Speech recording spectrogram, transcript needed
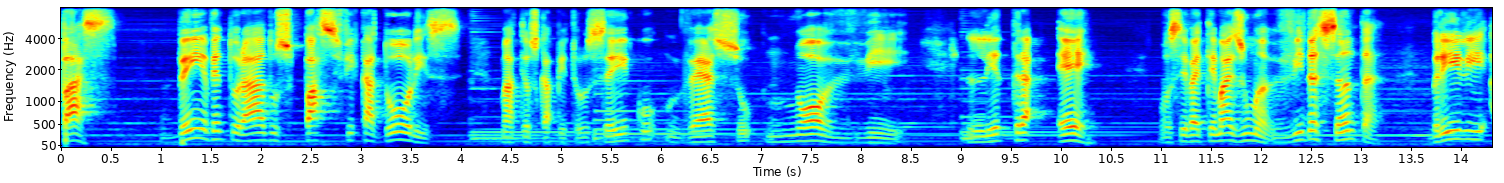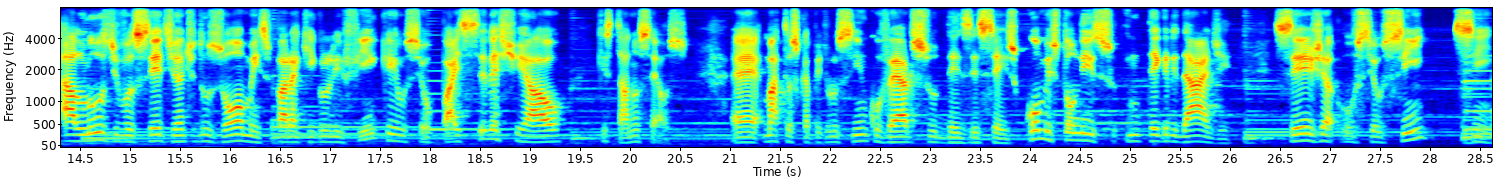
Paz. Bem-aventurados pacificadores. Mateus capítulo 5, verso 9. Letra E você vai ter mais uma vida santa. Brilhe a luz de você diante dos homens, para que glorifiquem o seu Pai Celestial que está nos céus. É, Mateus capítulo 5, verso 16. Como estou nisso? Integridade. Seja o seu sim, sim,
